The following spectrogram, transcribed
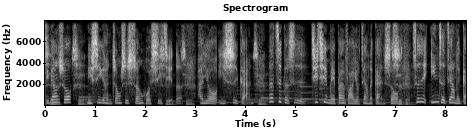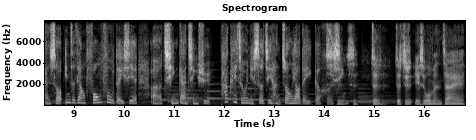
你刚刚说你是一个很重视生活细节的，很有仪式感。那这个是机器没办法有这样的感受，是的。甚至因着这样的感受，因着这样丰富的一些呃情感情绪，它可以成为你设计很重要的一个核心。是，这这就也是我们在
